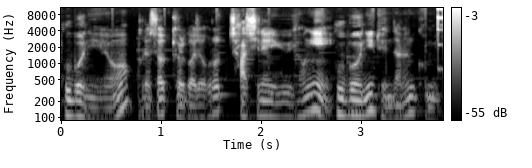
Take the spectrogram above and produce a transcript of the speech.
9번이에요. 그래서 결과적으로 자신의 유형이 9번이 된다는 겁니다.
